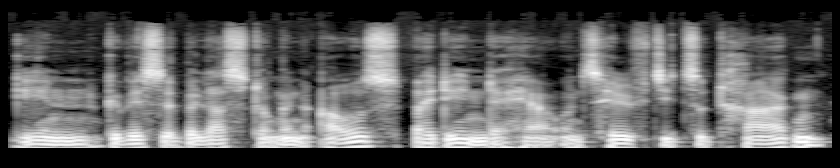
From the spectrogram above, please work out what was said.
gehen gewisse Belastungen aus, bei denen der Herr uns hilft, sie zu tragen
